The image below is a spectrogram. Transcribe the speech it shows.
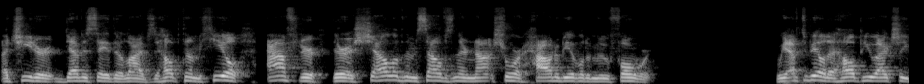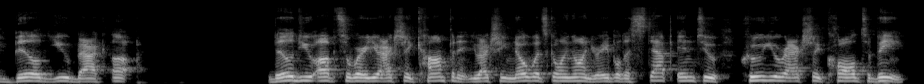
a cheater devastated their lives, to help them heal after they're a shell of themselves and they're not sure how to be able to move forward. We have to be able to help you actually build you back up build you up to where you're actually confident, you actually know what's going on, you're able to step into who you're actually called to be.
